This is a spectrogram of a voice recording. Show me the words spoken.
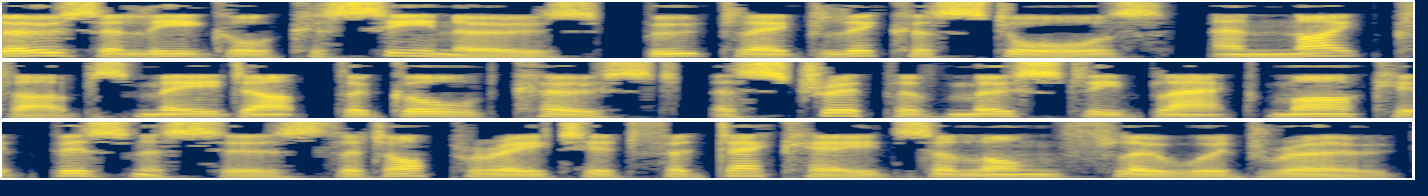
Those illegal casinos, bootleg liquor stores, and nightclubs made up the Gold Coast, a strip of mostly black market businesses that operated for decades along Flowood Road.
